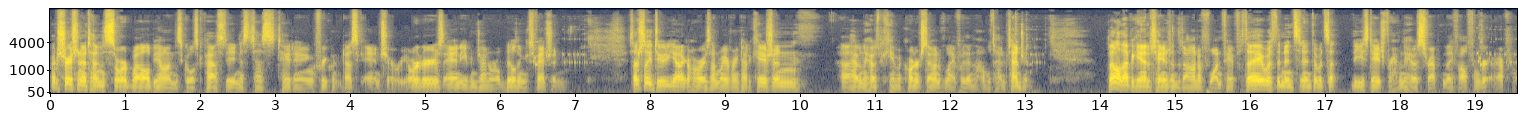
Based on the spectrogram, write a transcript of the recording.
Registration attendance soared well beyond the school's capacity, necessitating frequent desk and chair reorders, and even general building expansion. Essentially, due to Yanagihara's unwavering dedication, uh, Heavenly Host became a cornerstone of life within the humble town of Tenjin. But all that began to change on the dawn of one fateful day with an incident that would set the stage for Heavenly Host's rapidly fall from, uh, from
